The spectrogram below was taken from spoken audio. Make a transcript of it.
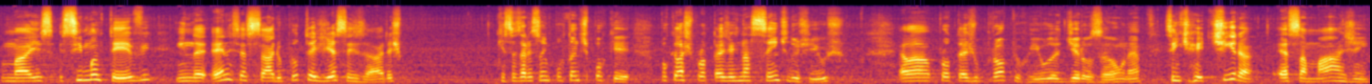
mas se manteve, ainda é necessário proteger essas áreas que essas áreas são importantes por quê? Porque elas protegem as nascentes dos rios, ela protege o próprio rio de erosão, né? Se a gente retira essa margem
